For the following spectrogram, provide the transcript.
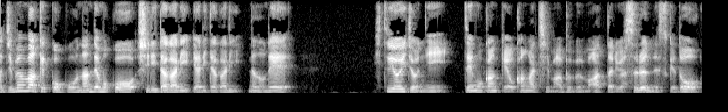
まあ、自分は結構こう何でもこう知りたがり、やりたがりなので、必要以上に前後関係を考えてしまう部分もあったりはするんですけど、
